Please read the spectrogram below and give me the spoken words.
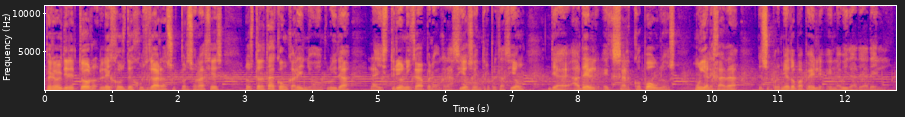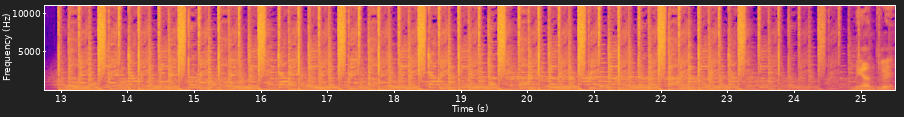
Pero el director, lejos de juzgar a sus personajes, los trata con cariño, incluida la histriónica pero graciosa interpretación de Adele Exarchopoulos, muy alejada de su premiado papel en la vida de Adele. Meandre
